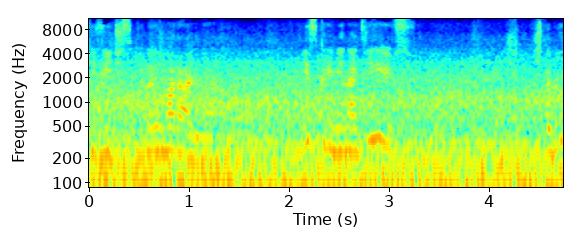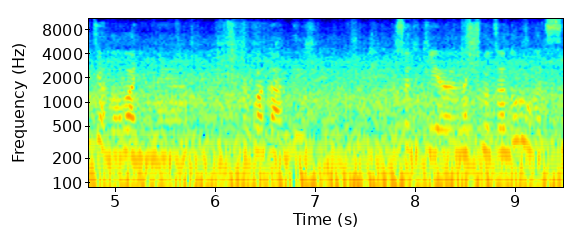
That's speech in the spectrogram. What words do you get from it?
физически, но и морально. Искренне надеюсь, что люди, оболваненные пропагандой, все-таки начнут задумываться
